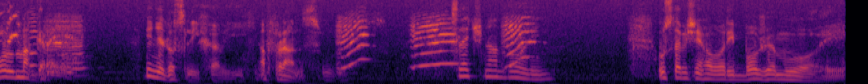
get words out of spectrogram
Paul Magre je nedoslýchavý a francúz. Slečna Dolly. Ustavične hovorí, bože môj.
